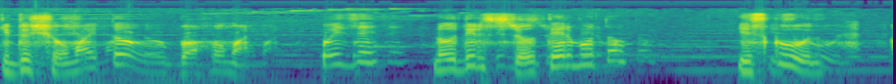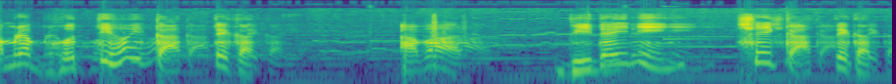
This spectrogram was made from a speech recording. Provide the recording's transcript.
কিন্তু সময় তো বহমান। ওই যে নদীর স্রোতের মতো স্কুল, আমরা ভর্তি হই কাঁদতে কাঁদতে। আবার বিদায় নিই সেই কাঁদতে কাঁদতে।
